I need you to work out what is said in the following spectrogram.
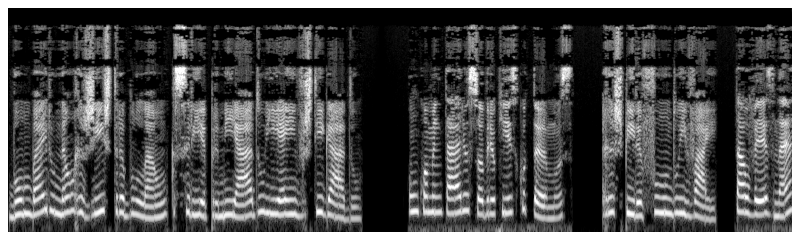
Bombeiro não registra bolão que seria premiado e é investigado. Um comentário sobre o que escutamos. Respira fundo e vai. Talvez, né?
